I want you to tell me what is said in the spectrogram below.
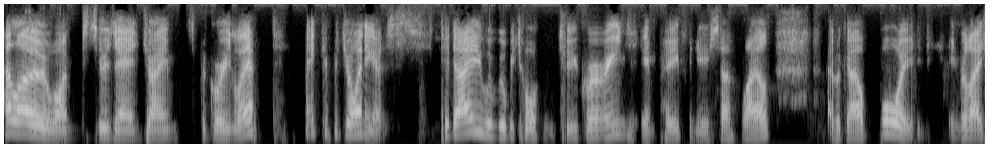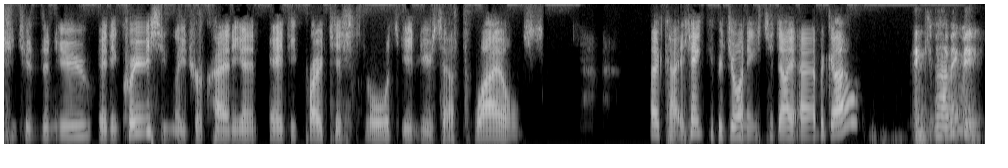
Hello, I'm Suzanne James for Green Left. Thank you for joining us. Today we will be talking to Greens MP for New South Wales, Abigail Boyd, in relation to the new and increasingly draconian anti-protest laws in New South Wales. Okay, thank you for joining us today, Abigail. Thank you for having me.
